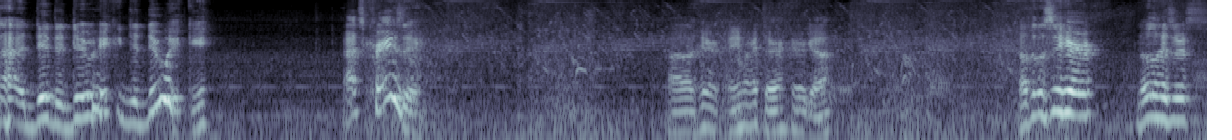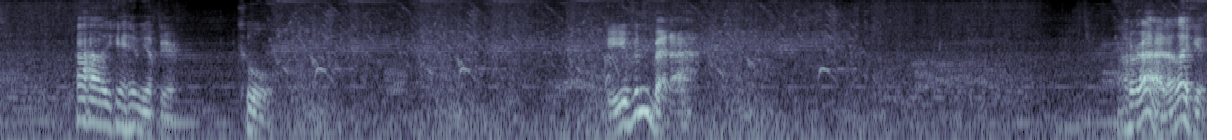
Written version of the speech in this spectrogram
Did the doohickey the doohickey? That's crazy. Uh, here, aim right there. Here we go. Nothing to see here. No lasers. Haha, you can't hit me up here. Cool. Even better. Alright, I like it.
